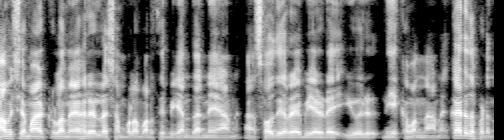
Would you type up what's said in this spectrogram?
ആവശ്യമായിട്ടുള്ള മേഖലകളിലെ ശമ്പളം വർദ്ധിപ്പിക്കാൻ തന്നെയാണ് സൗദി അറേബ്യയുടെ ഈ ഒരു നീക്കമെന്നാണ് കരുതപ്പെടുന്നത്.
